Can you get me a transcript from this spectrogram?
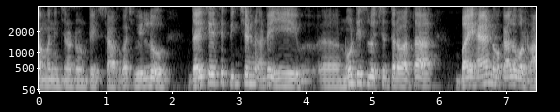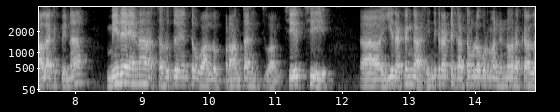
సంబంధించినటువంటి స్టాఫ్ కావచ్చు వీళ్ళు దయచేసి పింఛన్ అంటే ఈ నోటీసులు వచ్చిన తర్వాత బై హ్యాండ్ ఒకవేళ వాళ్ళు రాలేకపోయినా మీరే అయినా సహృదయంతో వాళ్ళ ప్రాంతానికి వాళ్ళకి చేర్చి ఈ రకంగా ఎందుకంటే గతంలో కూడా మనం ఎన్నో రకాల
